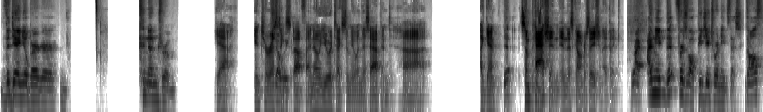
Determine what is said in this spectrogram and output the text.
the Daniel Berger conundrum. Yeah. Interesting stuff. I know you were texting me when this happened. Uh, again, yeah. some passion in this conversation, I think. Right. I need the, first of all, PGA Tour needs this. Golf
